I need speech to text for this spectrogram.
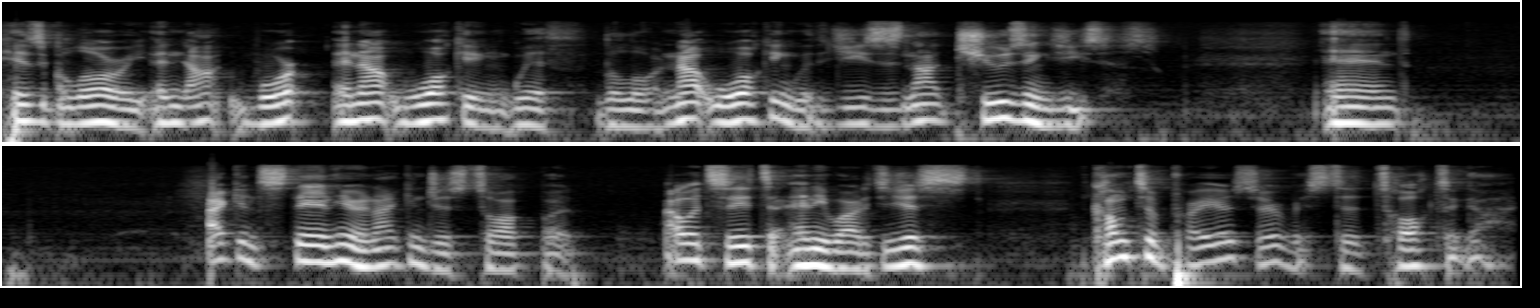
his glory and not and not walking with the Lord, not walking with Jesus, not choosing Jesus. And I can stand here and I can just talk, but I would say to anybody to just come to prayer service to talk to God.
